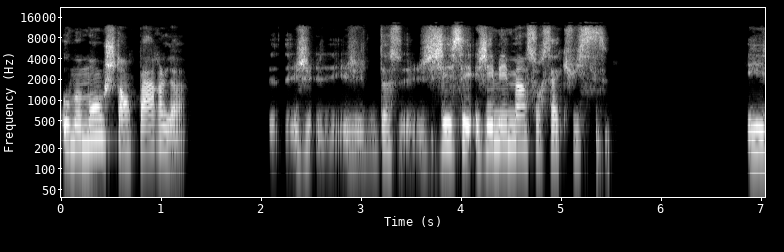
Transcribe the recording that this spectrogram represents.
au moment où je t'en parle, j'ai mes mains sur sa cuisse. Et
